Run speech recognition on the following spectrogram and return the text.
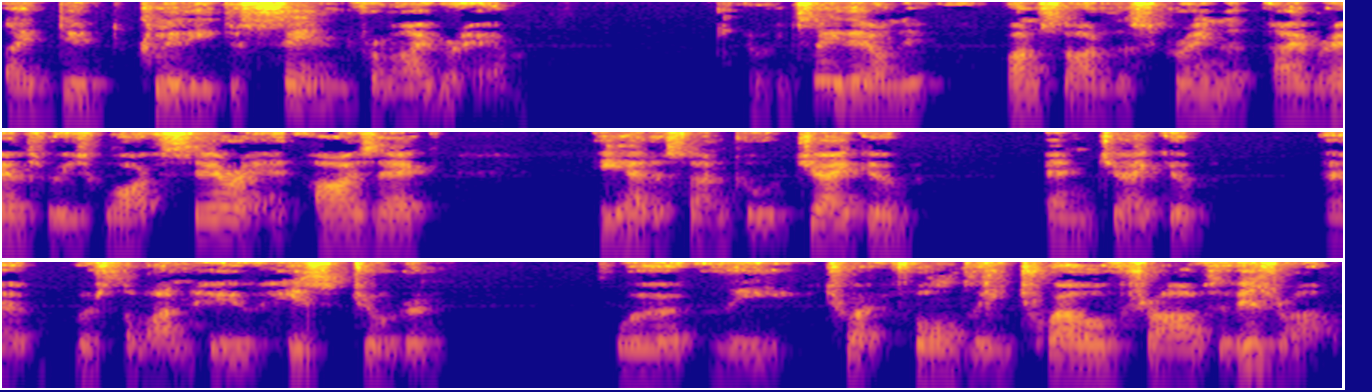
they did clearly descend from Abraham. We can see there on the one side of the screen that Abraham, through his wife Sarah, had Isaac. He had a son called Jacob, and Jacob uh, was the one who his children were the formed the twelve tribes of Israel.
